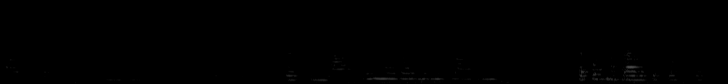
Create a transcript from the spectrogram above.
праці у сумі 96 тисяч 117 на заробітну плату. Також направити кошти в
